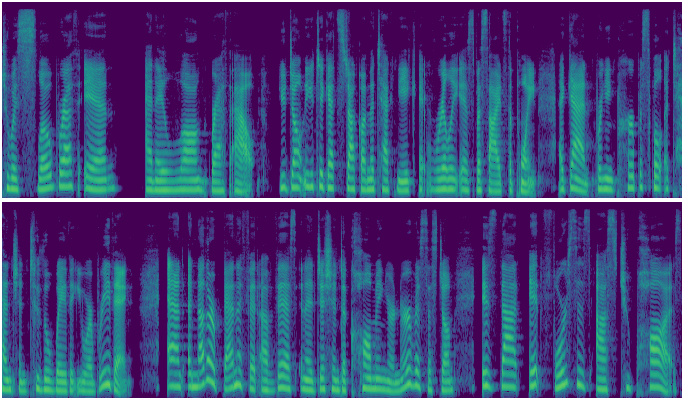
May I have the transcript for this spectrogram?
to a slow breath in and a long breath out. You don't need to get stuck on the technique. It really is besides the point. Again, bringing purposeful attention to the way that you are breathing. And another benefit of this, in addition to calming your nervous system, is that it forces us to pause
